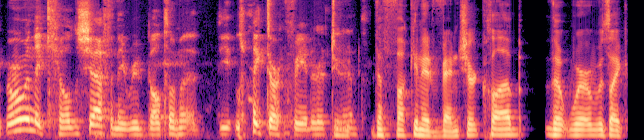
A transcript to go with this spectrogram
Remember when they killed Chef and they rebuilt him at the, like Darth Vader at the end? The fucking adventure club that where it was like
